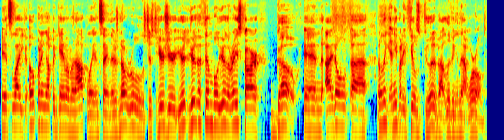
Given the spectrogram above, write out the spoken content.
it's like opening up a game of Monopoly and saying there's no rules. Just here's your you're, you're the thimble, you're the race car, go. And I don't uh, I don't think anybody feels good about living in that world.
